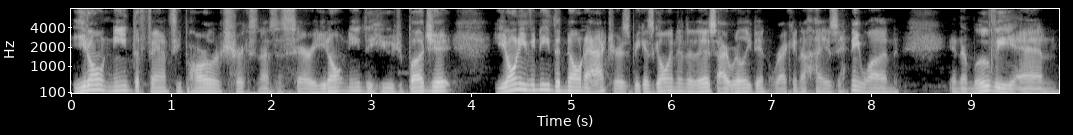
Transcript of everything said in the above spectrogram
You don't need the fancy parlor tricks necessary. You don't need the huge budget. You don't even need the known actors because going into this, I really didn't recognize anyone in the movie. And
